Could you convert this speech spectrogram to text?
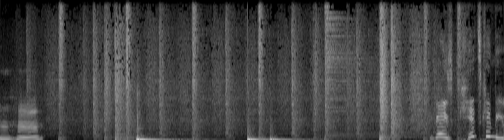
Mm-hmm. You guys, kids can be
